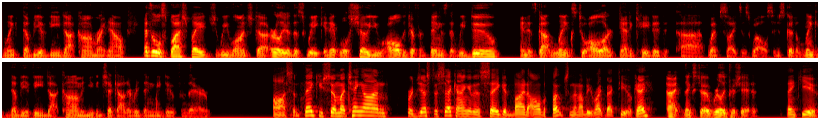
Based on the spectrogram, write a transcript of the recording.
linkwv.com right now. That's a little splash page we launched uh, earlier this week, and it will show you all the different things that we do. And it's got links to all our dedicated uh, websites as well. So just go to linkwv.com and you can check out everything we do from there. Awesome. Thank you so much. Hang on for just a second. I'm going to say goodbye to all the folks, and then I'll be right back to you, okay? All right. Thanks, Joe. Really appreciate it. Thank you.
